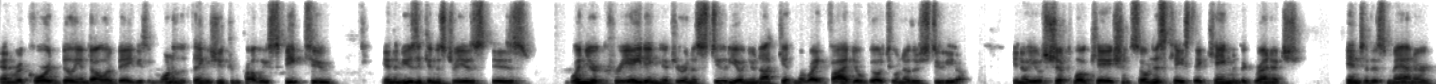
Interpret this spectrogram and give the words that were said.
and record billion dollar babies. And one of the things you can probably speak to in the music industry is, is when you're creating, if you're in a studio and you're not getting the right vibe, you'll go to another studio. You know, you'll shift location. So in this case, they came into Greenwich into this manor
